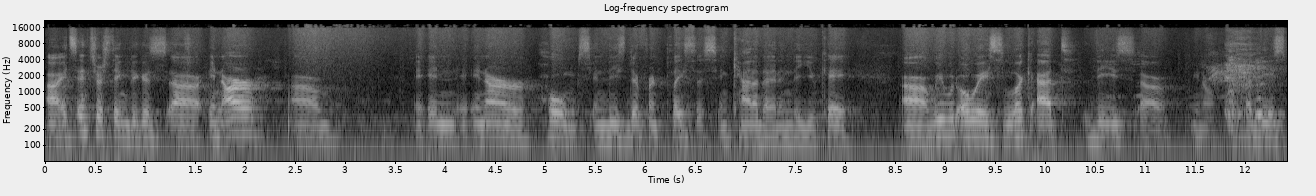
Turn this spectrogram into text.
uh, it's interesting because uh, in our um, in, in our homes in these different places in Canada and in the UK, uh, we would always look at these uh, you know, at these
